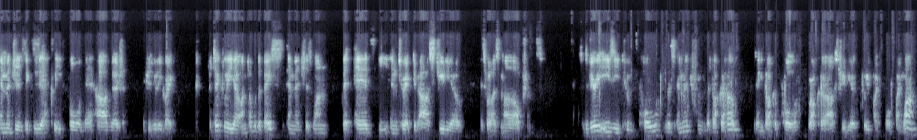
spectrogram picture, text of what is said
images exactly for that R version, which is really great. Particularly uh, on top of the base image is one that adds the interactive R Studio as well as some other options. It's very easy to pull this image from the Docker Hub using docker pull Rocker R Studio 3.4.1.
